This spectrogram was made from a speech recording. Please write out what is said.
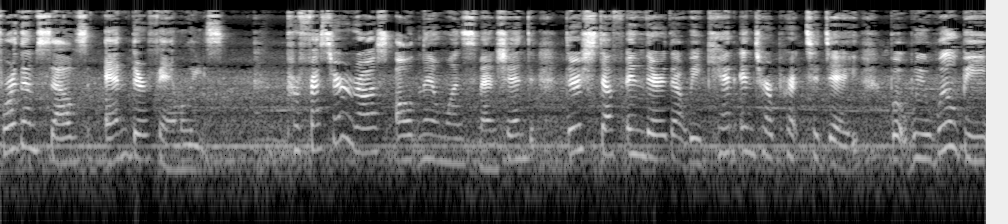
for themselves and their families. Professor Russ Altman once mentioned, there's stuff in there that we can't interpret today, but we will be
